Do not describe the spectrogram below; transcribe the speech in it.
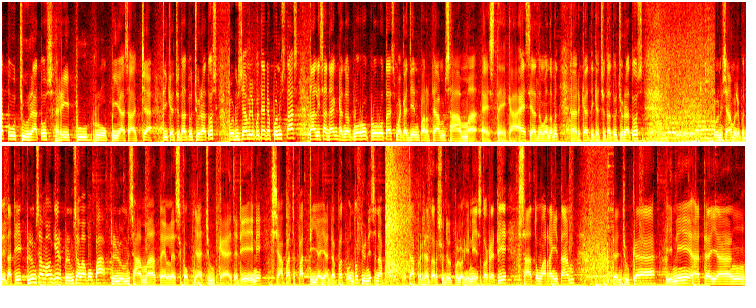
ribu rupiah saja. 3.700 bonusnya meliputi ada bonus tas tali sadang gantungan peluru peluru tes magazin perdam sama STKS ya teman-teman. Harga 3.700 bonusnya meliputi tadi belum sama ongkir belum sama pompa belum sama teleskopnya juga. Jadi ini siapa cepat dia yang dapat untuk unit senapan bocah predator sundel bolong ini. Stok ready satu warna hitam dan juga ini ada yang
